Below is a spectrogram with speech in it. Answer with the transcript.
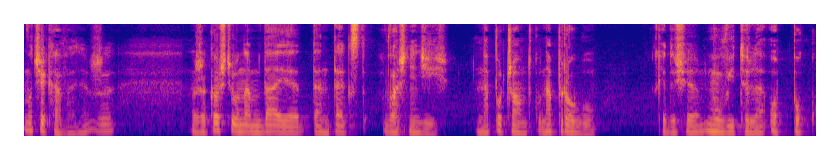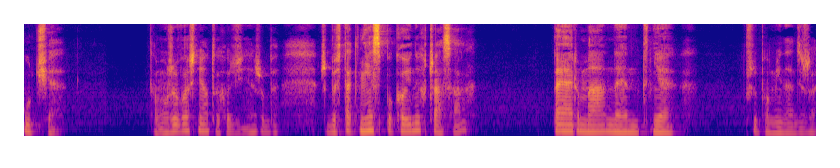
No ciekawe, nie? Że, że Kościół nam daje ten tekst właśnie dziś, na początku, na progu, kiedy się mówi tyle o pokucie. To może właśnie o to chodzi, nie? Żeby, żeby w tak niespokojnych czasach permanentnie przypominać, że,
